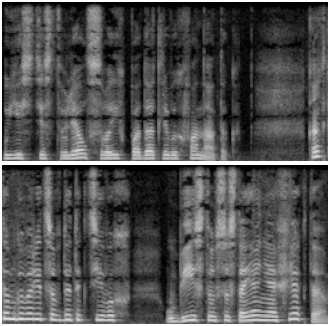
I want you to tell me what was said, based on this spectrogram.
уестествлял своих податливых фанаток. Как там говорится в детективах, убийство в состоянии аффекта?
